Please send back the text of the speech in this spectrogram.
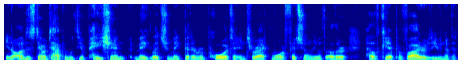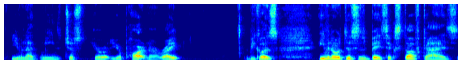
you know, understand what's happening with your patient, make let you make better reports and interact more efficiently with other healthcare providers, even if even that means just your your partner, right? Because even though this is basic stuff, guys,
